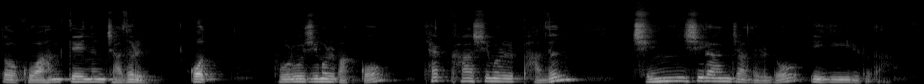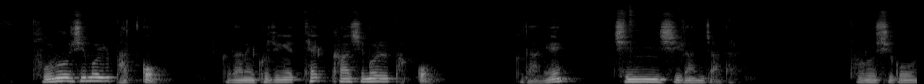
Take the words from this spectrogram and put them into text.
또 그와 함께 있는 자들 곧 부르짐을 받고 택하심을 받은 진실한 자들도 이기리로다. 부르심을 받고 그 다음에 그 중에 택하심을 받고 그 다음에 진실한 자들 부르시고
